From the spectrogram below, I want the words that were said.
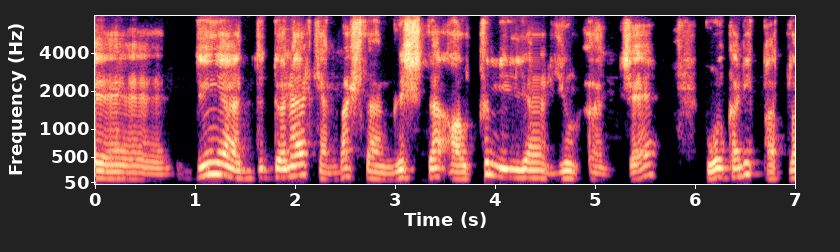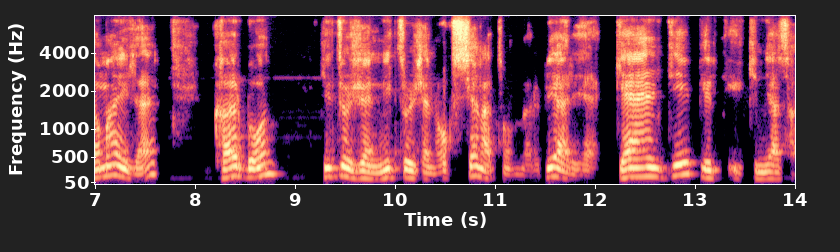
E, dünya dönerken başlangıçta 6 milyar yıl önce volkanik patlamayla karbon, hidrojen, nitrojen, oksijen atomları bir araya geldi. Bir kimyasal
